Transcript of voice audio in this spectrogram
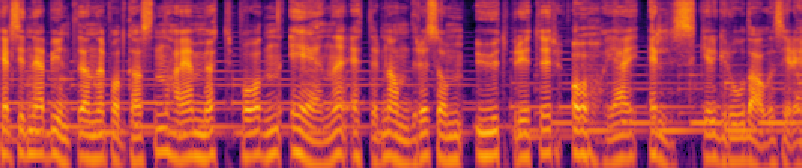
Helt siden jeg begynte denne podkasten, har jeg møtt på den ene etter den andre som utbryter 'Åh, jeg elsker Gro Dale', sier de.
